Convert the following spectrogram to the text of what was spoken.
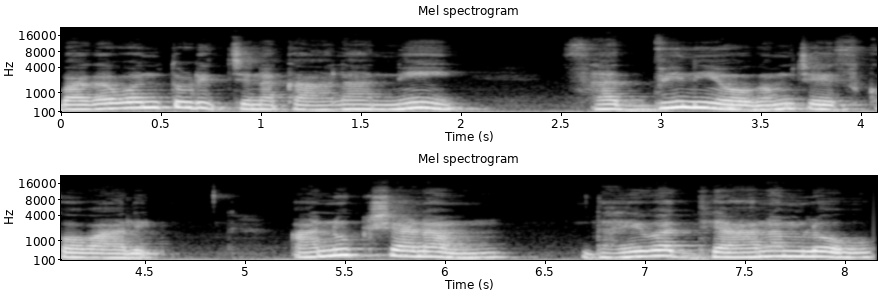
భగవంతుడిచ్చిన కాలాన్ని సద్వినియోగం చేసుకోవాలి. అనుక్షణం దైవ ధ్యానంలో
